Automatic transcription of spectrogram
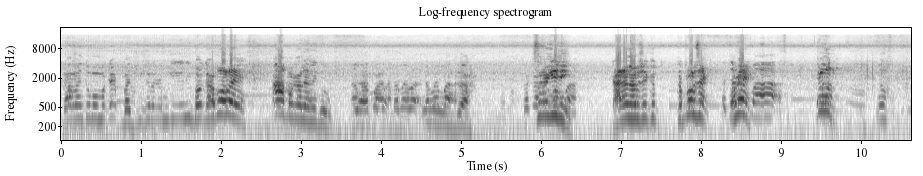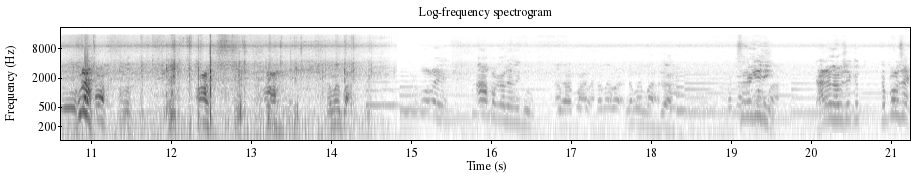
Kalian itu memakai baju seragam gini, gak boleh. Apa kalian itu? Pak. Damai, Pak. Udah. Gini, kalian harus ikut ke polsek. Oke? Ikut. Udah. Ah. Ah. Damai, Pak. Boleh. Apa kalian itu? Udah. Sekarang gini, kalian harus ikut ke polsek.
